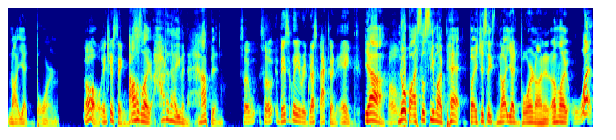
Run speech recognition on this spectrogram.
not yet born. Oh, interesting. I was like, how did that even happen? So so basically it regressed back to an egg. Yeah. Oh. No, but I still see my pet, but it just says not yet born on it. I'm like, what?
